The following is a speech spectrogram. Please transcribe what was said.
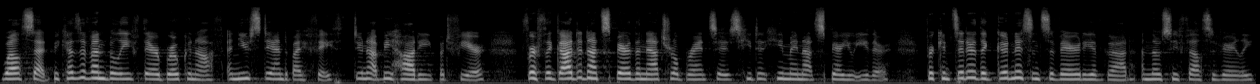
Well said, because of unbelief they are broken off, and you stand by faith. Do not be haughty, but fear. For if the God did not spare the natural branches, he, did, he may not spare you either. For consider the goodness and severity of God, and those who fell severely,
